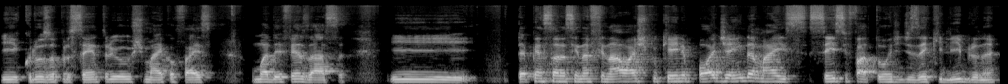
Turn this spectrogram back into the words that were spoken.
e cruza para o centro e o Schmeichel faz uma defesaça. E até pensando assim na final, acho que o Kane pode ainda mais ser esse fator de desequilíbrio, né?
